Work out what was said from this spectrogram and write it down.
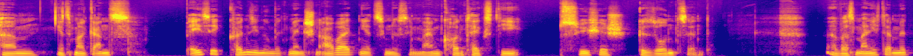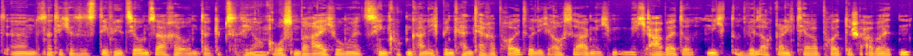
Ähm, jetzt mal ganz basic, können Sie nur mit Menschen arbeiten, jetzt zumindest in meinem Kontext, die psychisch gesund sind. Äh, was meine ich damit? Ähm, das ist natürlich das ist Definitionssache und da gibt es natürlich auch einen großen Bereich, wo man jetzt hingucken kann. Ich bin kein Therapeut, will ich auch sagen. Ich, ich arbeite nicht und will auch gar nicht therapeutisch arbeiten.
